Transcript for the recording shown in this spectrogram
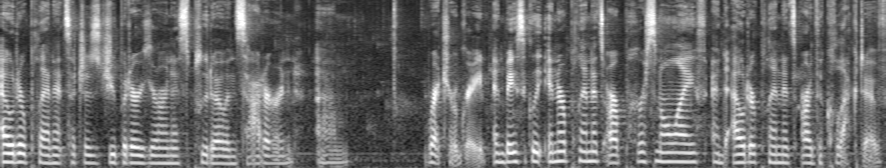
outer planets such as Jupiter, Uranus, Pluto, and Saturn um, retrograde. And basically, inner planets are personal life, and outer planets are the collective.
